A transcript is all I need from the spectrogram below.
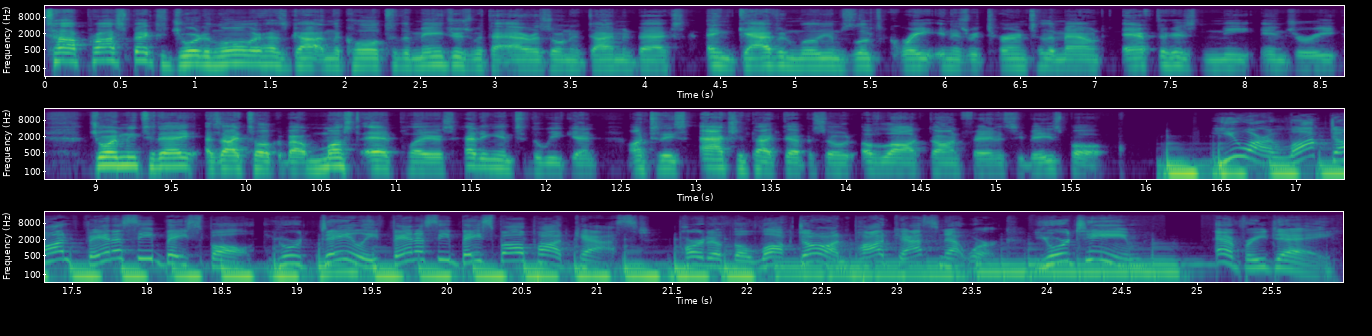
Top prospect Jordan Lawlar has gotten the call to the majors with the Arizona Diamondbacks, and Gavin Williams looked great in his return to the mound after his knee injury. Join me today as I talk about must add players heading into the weekend on today's action packed episode of Locked On Fantasy Baseball. You are Locked On Fantasy Baseball, your daily fantasy baseball podcast, part of the Locked On Podcast Network, your team every day.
